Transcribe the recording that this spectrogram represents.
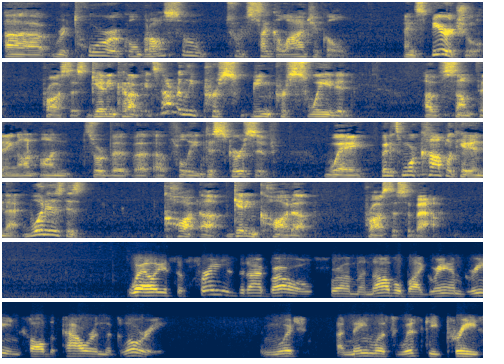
uh, rhetorical, but also sort of psychological and spiritual process. Getting caught up. It's not really pers- being persuaded of something on on sort of a, a fully discursive way, but it's more complicated than that. What is this caught up, getting caught up process about? Well, it's a phrase that I borrow from a novel by Graham Greene called The Power and the Glory in which a nameless whiskey priest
